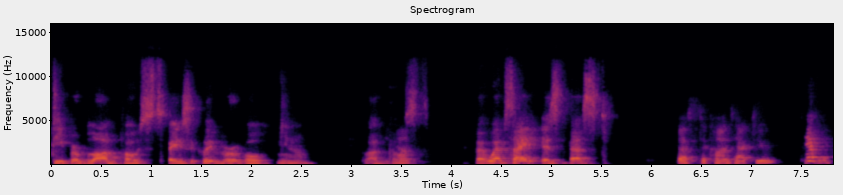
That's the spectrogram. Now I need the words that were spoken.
deeper blog posts, basically verbal, you know, blog Yeah. posts. But website is best. Best to contact you. Yep.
